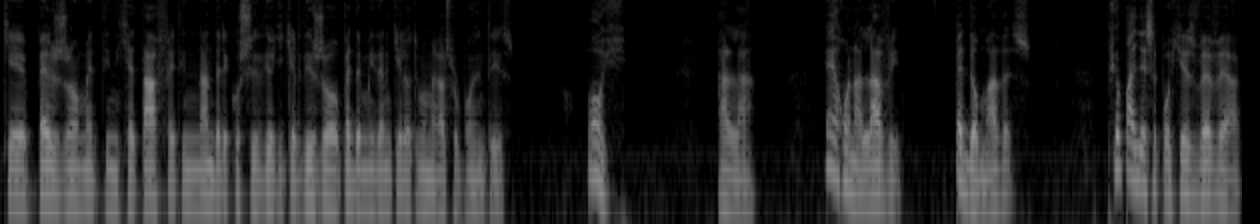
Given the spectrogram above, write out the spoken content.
και παίζω με την Χετάφε, την Under 22 και κερδίζω 5-0 και λέω ότι είμαι μεγάλος προπονητής. Όχι. Αλλά έχω αναλάβει πέντε ομάδες. Πιο παλιές εποχές βέβαια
